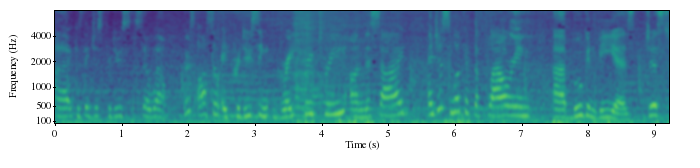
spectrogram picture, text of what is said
because uh, they just produce so well. There's also a producing grapefruit tree on this side. And just look at the flowering uh, bougainvilleas, just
